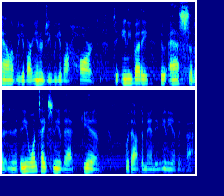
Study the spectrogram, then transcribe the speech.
talent. We give our energy. We give our heart to anybody who asks of it. And if anyone takes any of that, give without demanding any of it back.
